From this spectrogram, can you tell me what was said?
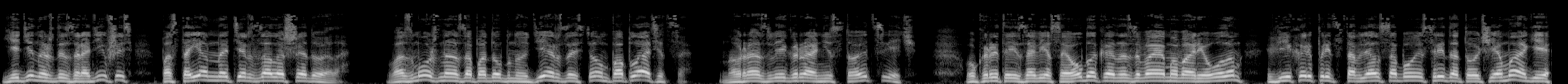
единожды зародившись, постоянно терзала Шэдуэла. Возможно, за подобную дерзость он поплатится. Но разве игра не стоит свеч? Укрытый завесой облака, называемого ореолом, вихрь представлял собой средоточие магии,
